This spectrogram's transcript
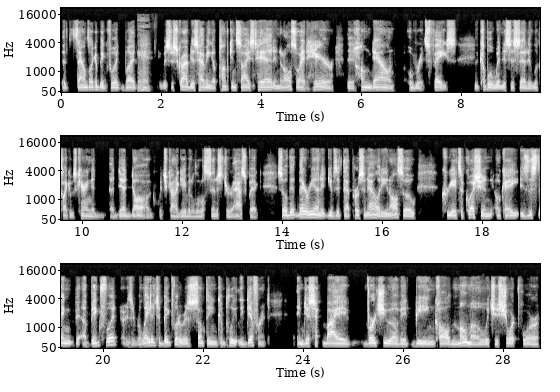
it sounds like a bigfoot but mm-hmm. it was described as having a pumpkin sized head and it also had hair that hung down over its face a couple of witnesses said it looked like it was carrying a, a dead dog, which kind of gave it a little sinister aspect. So that therein, it gives it that personality and also creates a question okay, is this thing a Bigfoot or is it related to Bigfoot or is something completely different? And just by virtue of it being called Momo, which is short for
